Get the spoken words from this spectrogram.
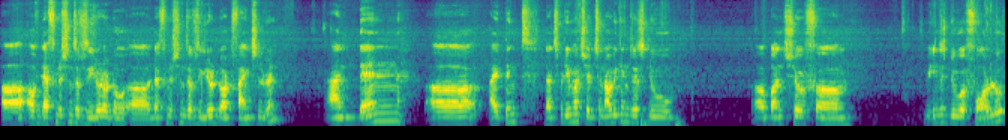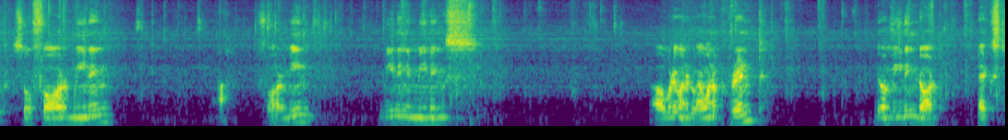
uh, of definitions of zero dot uh, definitions of zero dot find children, and then uh, I think that's pretty much it. So now we can just do a bunch of um, we can just do a for loop. So for meaning, ah, for mean meaning in meanings uh, what do I want to do I want to print the meaning dot text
